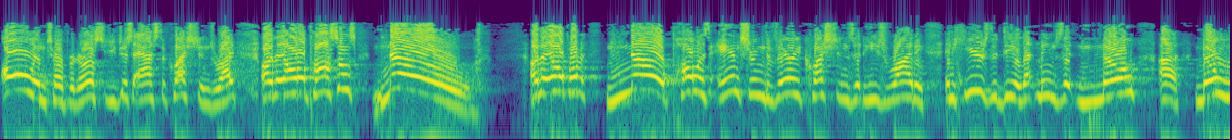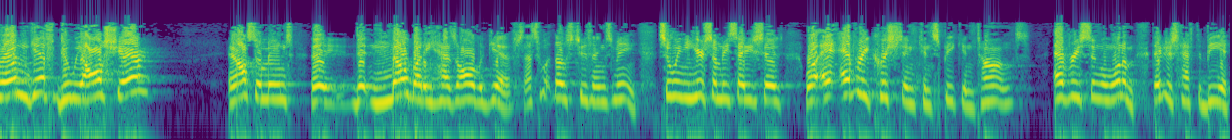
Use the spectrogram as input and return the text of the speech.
all interpret. Or else you just ask the questions, right? Are they all apostles? No! Are they all prophets? No! Paul is answering the very questions that he's writing. And here's the deal. That means that no, uh, no one gift do we all share. It also means that, that nobody has all the gifts. That's what those two things mean. So when you hear somebody say, you say, well, every Christian can speak in tongues. Every single one of them. They just have to be in,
